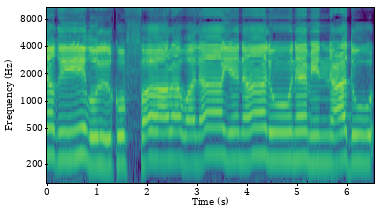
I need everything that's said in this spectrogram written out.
يغيظ الكفار ولا ينالون من عدو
